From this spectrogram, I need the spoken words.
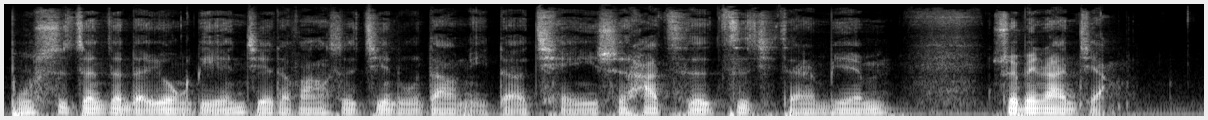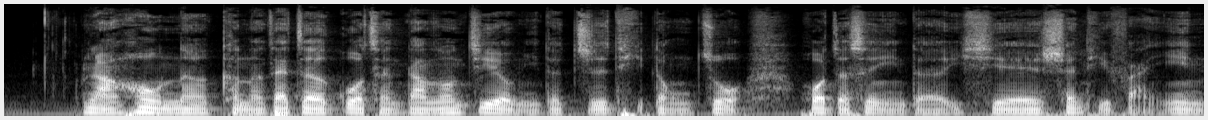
不是真正的用连接的方式进入到你的潜意识，他只是自己在那边随便乱讲，然后呢，可能在这个过程当中，借由你的肢体动作或者是你的一些身体反应，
